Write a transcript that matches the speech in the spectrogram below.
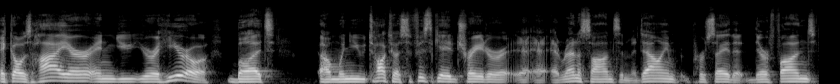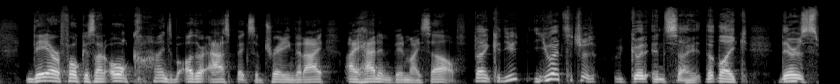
it goes higher and you, you're a hero. But um, when you talk to a sophisticated trader at, at, Renaissance and Medallion per se, that their funds they are focused on all kinds of other aspects of trading that I I hadn't been myself. Ben, could you you had such a good insight that like there's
